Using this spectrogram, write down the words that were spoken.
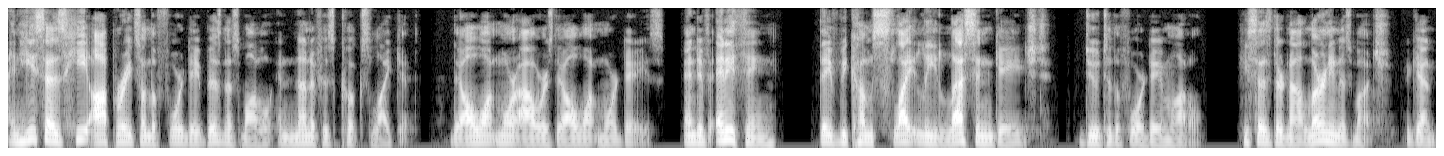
and he says he operates on the four day business model and none of his cooks like it. They all want more hours, they all want more days. And if anything, they've become slightly less engaged due to the four day model. He says they're not learning as much. Again,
